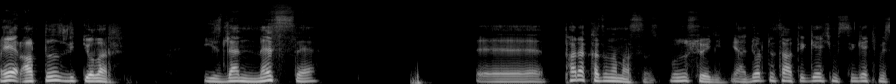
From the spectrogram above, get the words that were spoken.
Eğer attığınız videolar izlenmezse eee, para kazanamazsınız. Bunu söyleyeyim. Yani 4000 saati geçmişsin, geçmiş,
